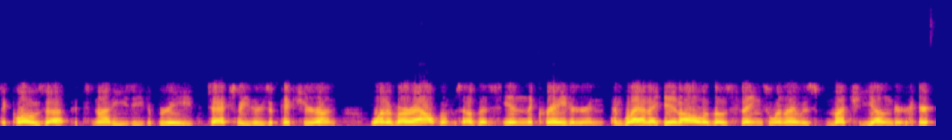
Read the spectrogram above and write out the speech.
to close up. It's not easy to breathe. It's actually, there's a picture on one of our albums of us in the crater. And I'm glad I did all of those things when I was much younger.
